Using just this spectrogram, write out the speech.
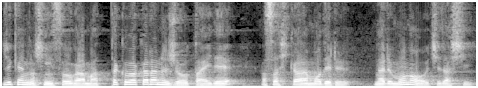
事件の真相が全くわからぬ状態で、旭川モデルなるものを打ち出し、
